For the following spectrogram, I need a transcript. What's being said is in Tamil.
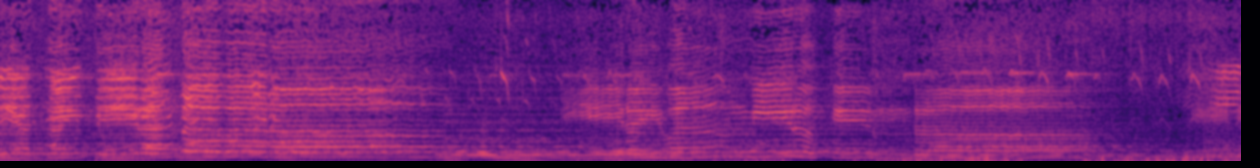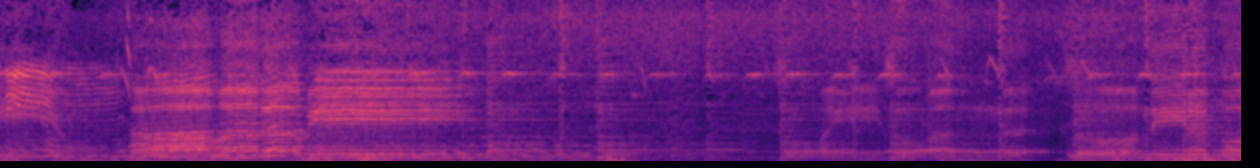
இதயத்தை திறந்தவரா? இறைவன் இருக்கின்றார். இனியும் தாமதமே. சுமை சுமந்து சோந்திருப்போ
